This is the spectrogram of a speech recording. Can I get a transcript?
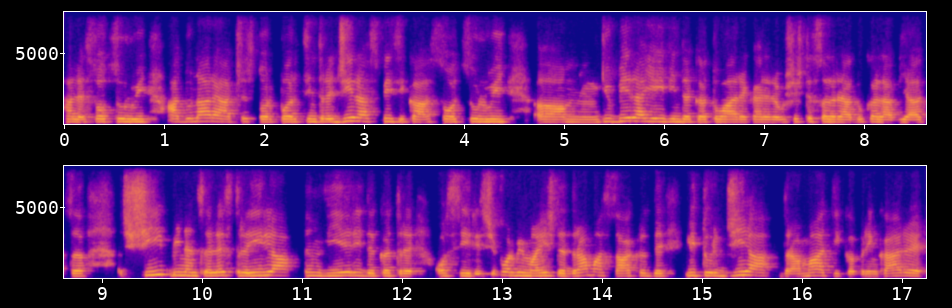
ale soțului, adunarea acestor părți, întregirea fizică a soțului, um, iubirea ei vindecătoare care reușește să-l readucă la viață și, bineînțeles, trăirea învierii de către Osiris. Și vorbim aici de drama sacră, de liturgia dramatică prin care,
